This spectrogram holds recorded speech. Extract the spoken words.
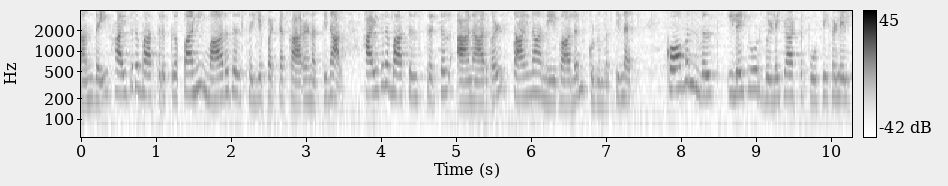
தந்தை ஹைதராபாத்திற்கு பணி மாறுதல் செய்யப்பட்ட காரணத்தினால் ஹைதராபாத்தில் செட்டில் ஆனார்கள் சாய்னா நேவாலன் குடும்பத்தினர். காமன்வெல்த் இளையோர் விளையாட்டுப் போட்டிகளில்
